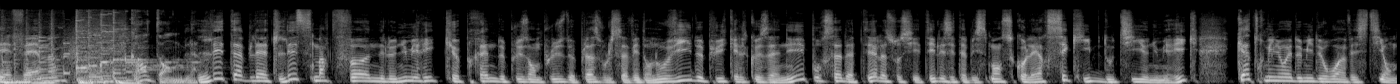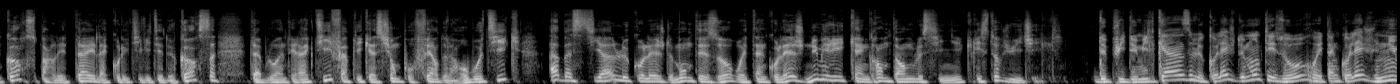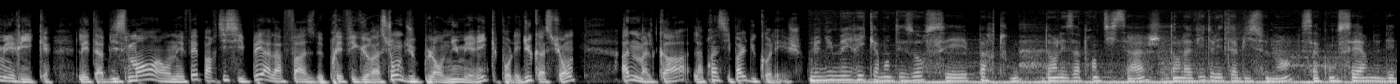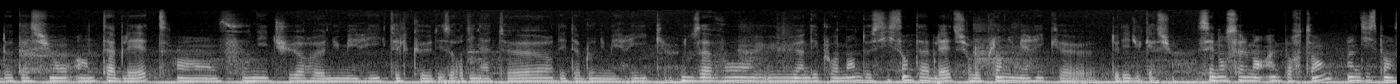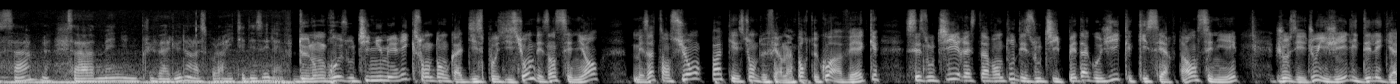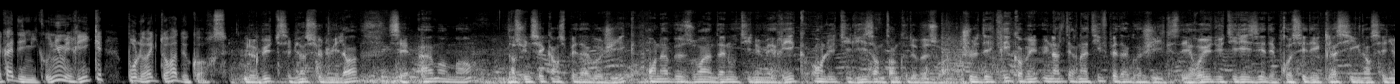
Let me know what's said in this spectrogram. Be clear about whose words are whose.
Speaker 1: RCFM, grand angle.
Speaker 2: Les tablettes, les smartphones et le numérique prennent de plus en plus de place, vous le savez, dans nos vies depuis quelques années. Pour s'adapter à la société, les établissements scolaires s'équipent d'outils numériques. 4 millions et demi d'euros investis en Corse par l'État et la collectivité de Corse. Tableau interactif, application pour faire de la robotique. À Bastia, le collège de Montésor est un collège numérique, un grand angle signé Christophe Luigi.
Speaker 3: Depuis 2015, le collège de Montésor est un collège numérique. L'établissement a en effet participé à la phase de préfiguration du plan numérique pour l'éducation. Anne Malka, la principale du collège.
Speaker 4: Le numérique à Montésor, c'est partout, dans les apprentissages, dans la vie de l'établissement. Ça concerne des dotations en tablettes, en fournitures numériques telles que des ordinateurs, des tableaux numériques. Nous avons eu un déploiement de 600 tablettes sur le plan numérique euh, de l'éducation. C'est non seulement important, indispensable, ça amène une plus-value dans la scolarité des élèves.
Speaker 3: De nombreux outils numériques sont donc à disposition des enseignants, mais attention, pas question de faire n'importe quoi avec. Ces outils restent avant tout des outils pédagogiques qui servent à enseigner. José Jouigé, le délégué académique au numérique pour le rectorat de Corse.
Speaker 5: Le but, c'est bien celui-là. C'est un moment, dans une séquence pédagogique, on a besoin d'un outil numérique, on l'utilise en tant que de besoin. Je le décris comme une alternative pédagogique. C'est-à-dire, au lieu d'utiliser des procédés classiques d'enseignement,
